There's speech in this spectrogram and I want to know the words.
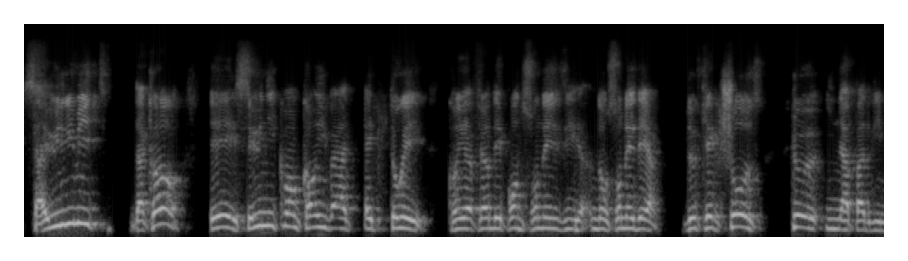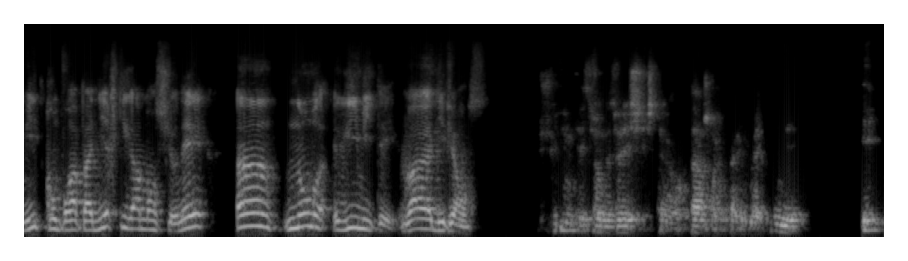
ça a une limite. D'accord? Et c'est uniquement quand il va être toé, quand il va faire dépendre son, son éder de quelque chose qu'il n'a pas de limite, qu'on ne pourra pas dire qu'il a mentionné un nombre limité. Voilà la différence. Juste une question, désolé, j'étais en retard, je n'aurais pas eu ma mais et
